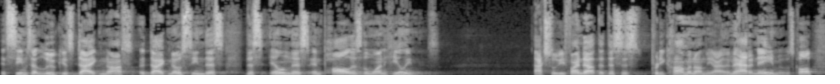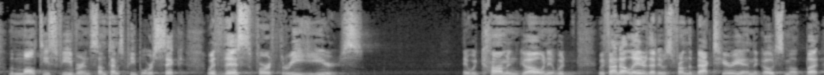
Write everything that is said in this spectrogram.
It seems that Luke is diagnos- uh, diagnosing this, this illness, and Paul is the one healing this. Actually, we find out that this is pretty common on the island. It had a name. It was called the Maltese fever, and sometimes people were sick with this for three years. It would come and go, and it would. We found out later that it was from the bacteria in the goat's milk. But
